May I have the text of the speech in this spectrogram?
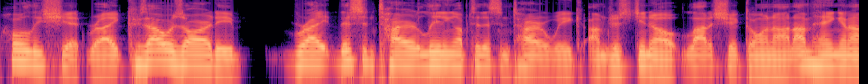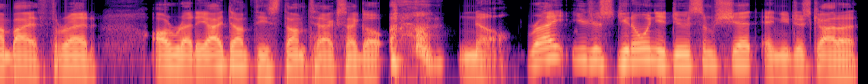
holy shit, right? Because I was already right this entire leading up to this entire week. I'm just, you know, a lot of shit going on. I'm hanging on by a thread already. I dump these thumbtacks. I go, no, right? You just, you know, when you do some shit and you just gotta,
